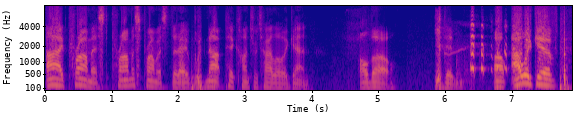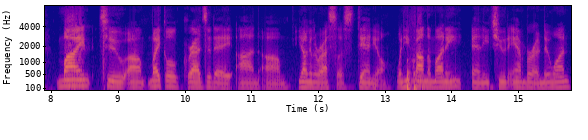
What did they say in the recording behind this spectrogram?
I promised, promised, promised that I would not pick Hunter Tylo again. Although, I didn't. um, I would give mine to um, Michael Graziadei on um, Young and the Restless, Daniel. When he found the money and he chewed Amber a new one,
